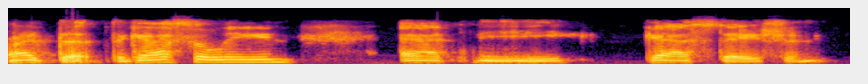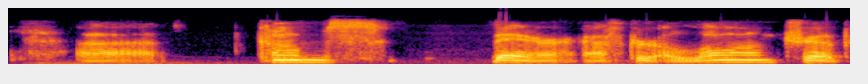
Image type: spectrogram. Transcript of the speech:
Right, the the gasoline at the gas station uh, comes there after a long trip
